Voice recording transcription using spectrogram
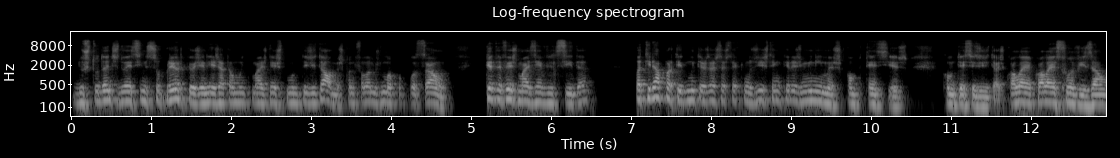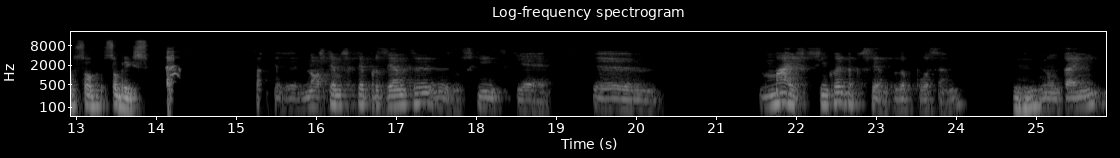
dos estudantes do ensino superior, que hoje em dia já estão muito mais neste mundo digital, mas quando falamos de uma população cada vez mais envelhecida, para tirar partido de muitas destas tecnologias tem que ter as mínimas competências, competências digitais. Qual é, qual é a sua visão sobre, sobre isso? Nós temos que ter presente eh, o seguinte, que é eh, mais de 50% da população uhum. não tem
